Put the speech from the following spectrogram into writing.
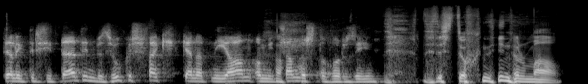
de elektriciteit in het bezoekersvak kan het niet aan om iets anders te voorzien. Dit is toch niet normaal.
